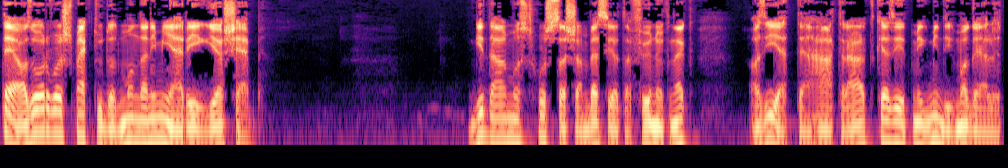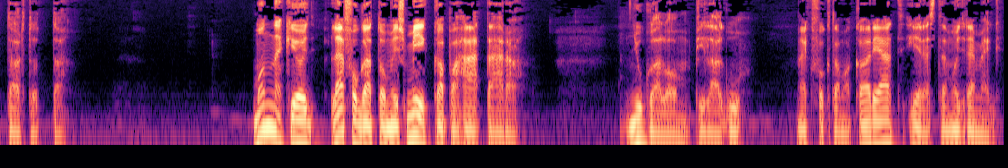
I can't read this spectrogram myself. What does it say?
Te, az orvos, meg tudod mondani, milyen régi a seb. Gidál most hosszasan beszélt a főnöknek, az ilyetten hátrált, kezét még mindig maga előtt tartotta. Mondd neki, hogy lefogatom, és még kap a hátára. Nyugalom, pilagú. Megfogtam a karját, éreztem, hogy remeg.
